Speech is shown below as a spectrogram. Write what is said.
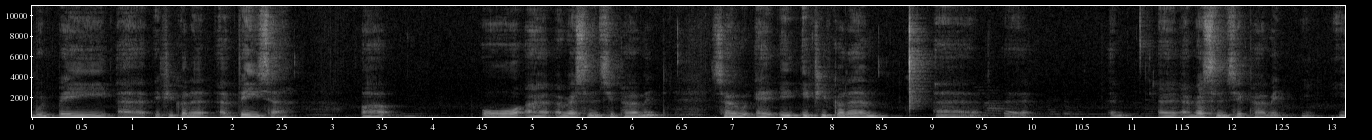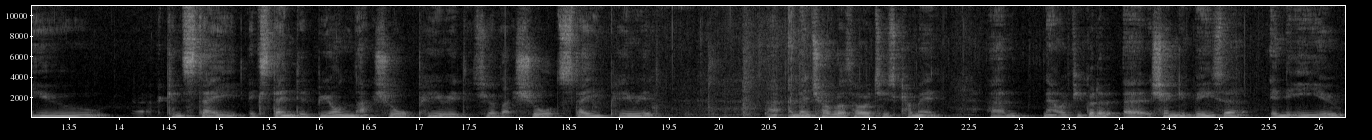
would be uh, if you've got a, a visa uh, or a, a residency permit, so if you've got a, a, a residency permit, you can stay extended beyond that short period, so that short stay period, uh, and then travel authorities come in. Um, now, if you've got a, a Schengen visa in the EU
